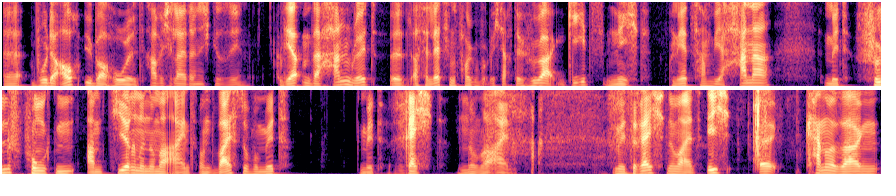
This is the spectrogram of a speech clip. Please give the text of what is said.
äh, wurde auch überholt. Habe ich leider nicht gesehen. Wir hatten The 100 äh, aus der letzten Folge, wo ich dachte, höher geht's nicht. Und jetzt haben wir Hannah mit 5 Punkten amtierende Nummer 1. Und weißt du womit? Mit Recht Nummer 1. mit Recht Nummer 1. Ich äh, kann nur sagen,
